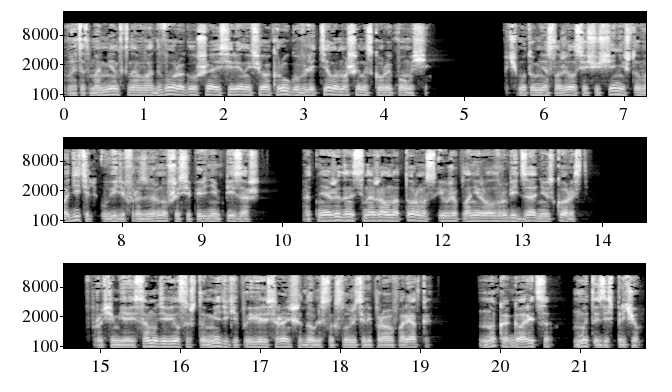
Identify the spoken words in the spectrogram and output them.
В этот момент к нам во двор, оглушая сиреной всю округу, влетела машина скорой помощи. Почему-то у меня сложилось ощущение, что водитель, увидев развернувшийся перед ним пейзаж, от неожиданности нажал на тормоз и уже планировал врубить заднюю скорость. Впрочем, я и сам удивился, что медики появились раньше доблестных служителей правопорядка, но, как говорится, мы-то здесь при чем?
